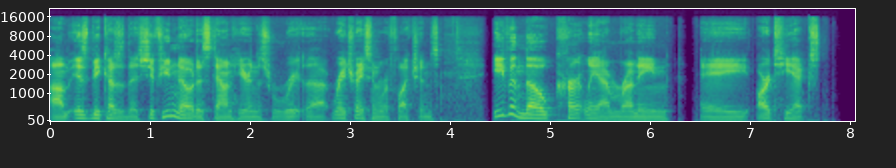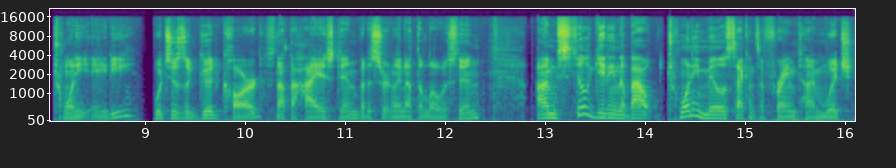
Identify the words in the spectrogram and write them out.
um, is because of this. If you notice down here in this ray, uh, ray tracing reflections even though currently i'm running a rtx 2080 which is a good card it's not the highest in but it's certainly not the lowest in I'm still getting about 20 milliseconds of frame time, which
